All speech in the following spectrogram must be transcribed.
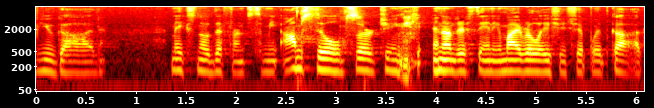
view God, makes no difference to me. I'm still searching and understanding my relationship with God.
